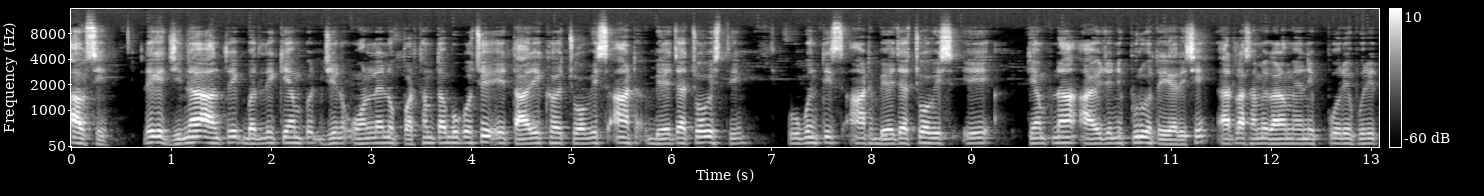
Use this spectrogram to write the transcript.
આવશે. એટલે કે જિલ્લા આંતરિક બદલી કેમ્પ જેનો ઓનલાઈનનો પ્રથમ તબક્કો છે એ તારીખ ચોવીસ આઠ બે હજાર ચોવીસથી ઓગણત્રીસ આઠ બે હજાર ચોવીસ એ કેમ્પના આયોજનની પૂર્વ તૈયારી છે. આટલા સમયગાળામાં એની પૂરેપૂરી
